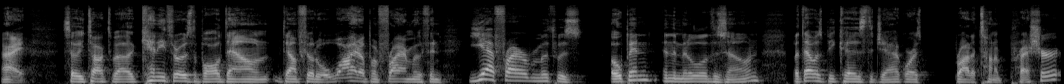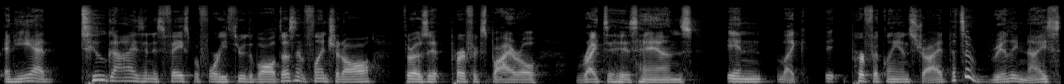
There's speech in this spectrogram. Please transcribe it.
All right. So he talked about Kenny throws the ball down downfield to a wide open Freiermuth, and yeah, Freiermuth was open in the middle of the zone, but that was because the Jaguars brought a ton of pressure, and he had two guys in his face before he threw the ball. Doesn't flinch at all. Throws it perfect spiral right to his hands in like perfectly in stride. That's a really nice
